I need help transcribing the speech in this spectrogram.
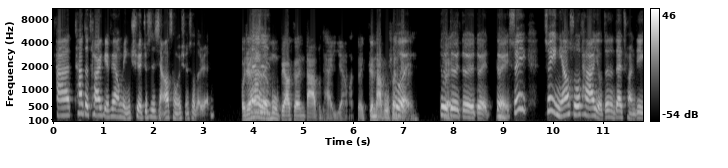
他他的 target 非常明确，就是想要成为选手的人。我觉得他的目标跟大家不太一样啊，对，跟大部分的人。对对对对对对，所以所以你要说他有真的在传递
